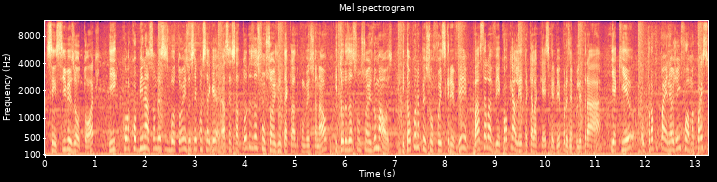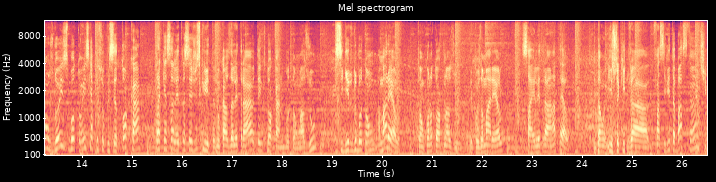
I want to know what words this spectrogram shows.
sensíveis ao toque e com a combinação desses botões você consegue acessar todas as funções de um teclado convencional e todas as funções do mouse. Então quando a pessoa for escrever, basta ela ver qual é a letra que ela quer escrever, por exemplo, letra A, e aqui o próprio painel já informa quais são os dois botões que a pessoa precisa tocar para que essa letra seja escrita. No caso da letra A, eu tenho que tocar no botão azul, seguido do botão amarelo. Então quando eu toco no azul, depois do amarelo, sai a letra A na tela. Então isso aqui já facilita bastante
